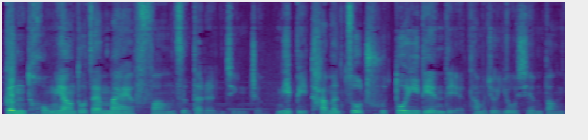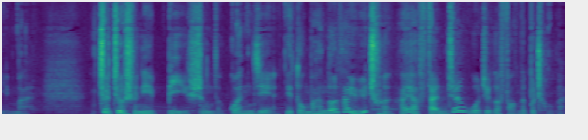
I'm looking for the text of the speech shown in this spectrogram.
跟同样都在卖房子的人竞争。你比他们做出多一点点，他们就优先帮你卖，这就是你必胜的关键，你懂吗？很多人他愚蠢，哎呀，反正我这个房子不愁卖，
